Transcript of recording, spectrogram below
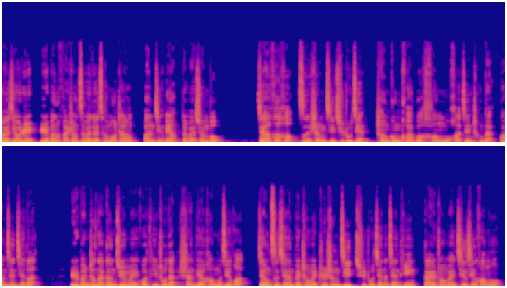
月九日，日本海上自卫队参谋长坂井亮对外宣布，加贺号自升级驱逐舰成功跨过航母化进程的关键阶段。日本正在根据美国提出的闪电航母计划，将此前被称为直升机驱逐舰的舰艇改装为轻型航母。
